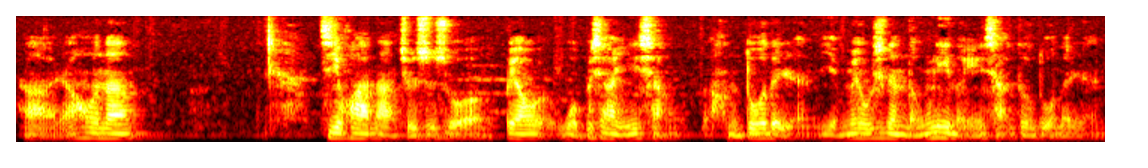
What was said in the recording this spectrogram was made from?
啊，然后呢。计划呢，就是说不要，我不想影响很多的人，也没有这个能力能影响更多的人，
